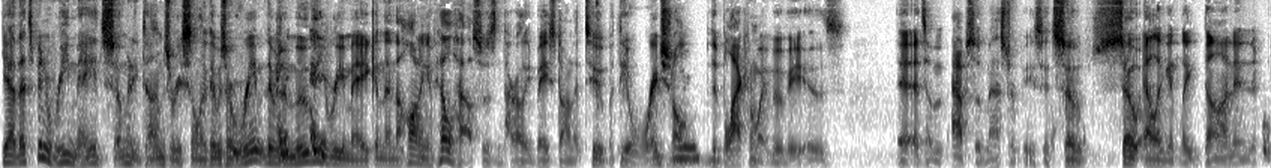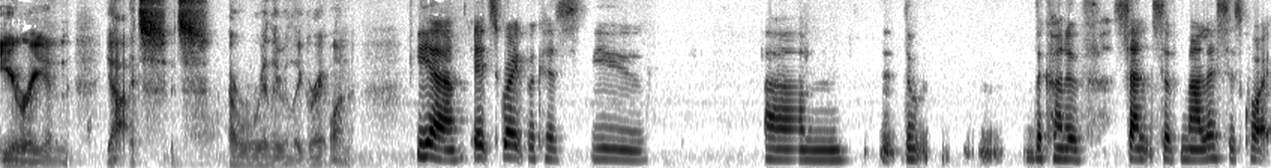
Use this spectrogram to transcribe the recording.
Yeah, that's been remade so many times recently. There was a re- there was a movie remake, and then The Haunting of Hill House was entirely based on it too. But the original, mm. the black and white movie, is it's an absolute masterpiece. It's so so elegantly done and eerie, and yeah, it's it's a really really great one. Yeah, it's great because you, um, the the kind of sense of malice is quite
